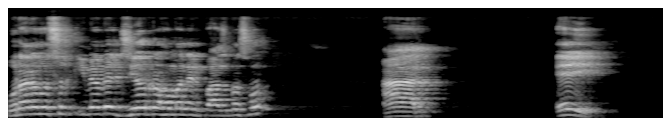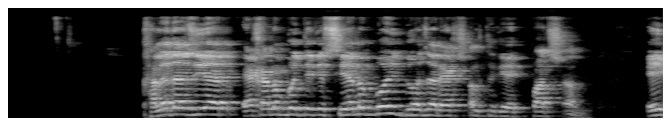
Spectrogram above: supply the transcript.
পনেরো বছর কীভাবে জিয়র রহমানের পাঁচ বছর? আর এই খালেদা জিয়ার একানব্বই থেকে ছিয়ানব্বই দু সাল থেকে পাঁচ সাল। এই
